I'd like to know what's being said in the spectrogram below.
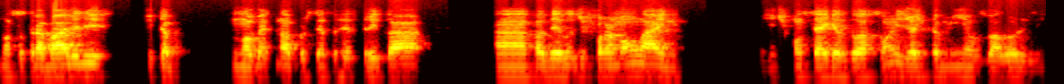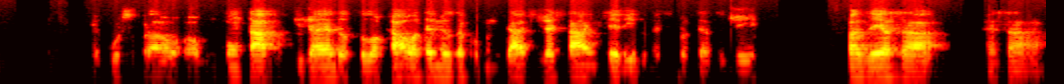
nosso trabalho ele fica 99% restrito a, a fazê-lo de forma online. A gente consegue as doações, já encaminha os valores em recurso para algum contato que já é do, do, local, até mesmo da comunidade, que já está inserido nesse processo de fazer essa, essa,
